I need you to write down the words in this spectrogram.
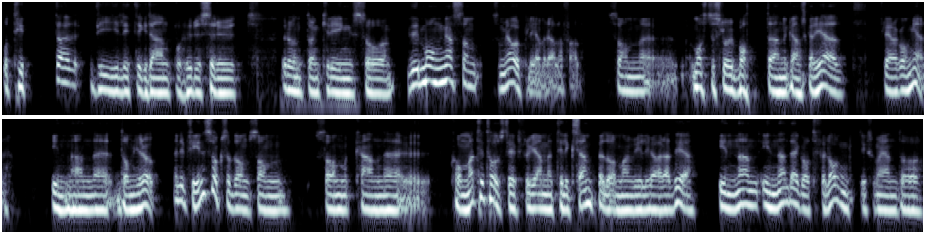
Och tittar vi lite grann på hur det ser ut runt omkring så det är många som, som jag upplever i alla fall, som eh, måste slå i botten ganska rejält flera gånger innan eh, de ger upp. Men det finns också de som, som kan eh, komma till tolvstegsprogrammet till exempel då, om man vill göra det innan, innan det har gått för långt liksom ändå,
